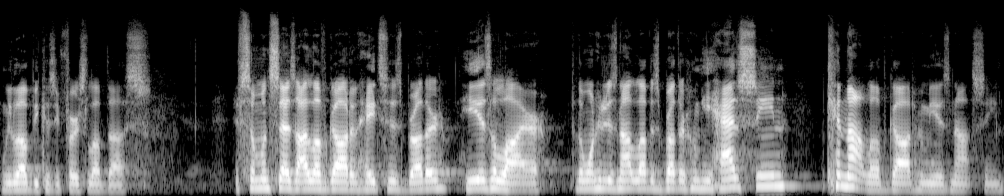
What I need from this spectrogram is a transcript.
We love because he first loved us. If someone says, I love God and hates his brother, he is a liar. For the one who does not love his brother whom he has seen cannot love God whom he has not seen.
